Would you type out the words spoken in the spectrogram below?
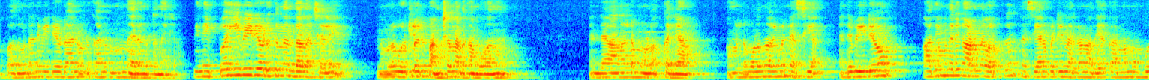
അപ്പോൾ അതുകൊണ്ട് തന്നെ വീഡിയോ ഇടാനും എടുക്കാനും ഒന്നും നേരം കിട്ടുന്നില്ല. പിന്നെ ഇപ്പോൾ ഈ വീഡിയോ എടുക്കുന്നത് എന്താണെന്ന് വെച്ചാൽ നമ്മളെ വീട്ടിലൊരു ഫംഗ്ഷൻ നടക്കാൻ പോകാമെന്ന് എന്റെ ആങ്ങളുടെ മോളെ കല്യാണം. ആങ്ങളുടെ മോളെന്ന് പറയുമ്പോൾ നസിയ. എന്റെ വീഡിയോ ആദ്യം മുതൽ കാണുന്നവർക്ക് നസിയാനെ പറ്റി നല്ലോണം അറിയാം. കാരണം മുമ്പ്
